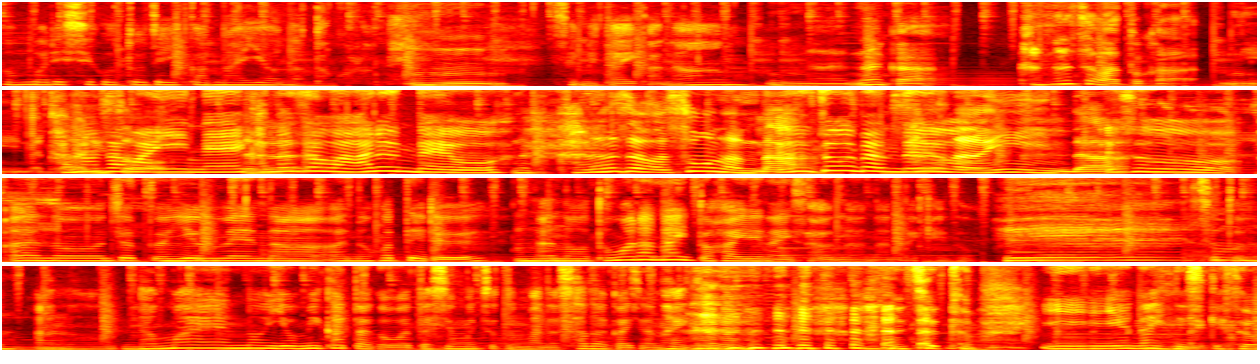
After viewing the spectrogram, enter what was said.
あんまり仕事で行かないようなところね、うん攻めたいかな。いいななんか金沢とかに金沢いいね、うん。金沢あるんだよ。金沢そうなんだ。うんそうなんだよ。いいんだ。えそう。あのちょっと有名な、あのホテル、うん。あの泊まらないと入れないサウナなんだけど。へえちょっとあの名前の読みみ方が私もちょっとまだ定かじゃないから あのちょっと言えないんですけど。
